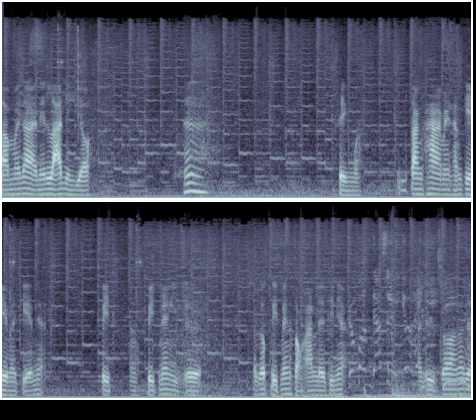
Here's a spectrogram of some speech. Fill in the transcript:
ลำไม่ได้เน้นล้าดอย่างเดียว เซ็งว่ะ ตั้งค่าแม่งทั้งเกมอะเกมเนี้ยปิดปิดแม่งอีกเออ แล้วก็ปิดแม่งสองอันเลยทีเนี้ย อันอื่นก็น่าจะ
